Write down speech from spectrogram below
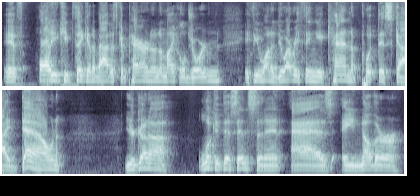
if all you keep thinking about is comparing him to Michael Jordan, if you want to do everything you can to put this guy down, you're going to look at this incident as another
